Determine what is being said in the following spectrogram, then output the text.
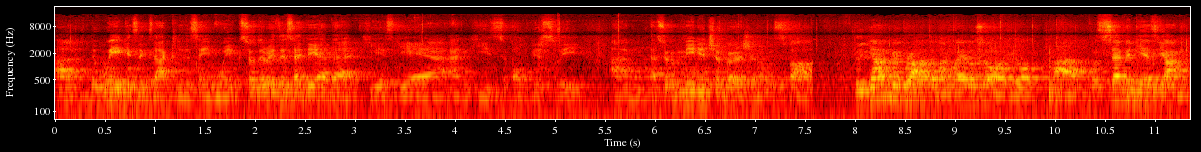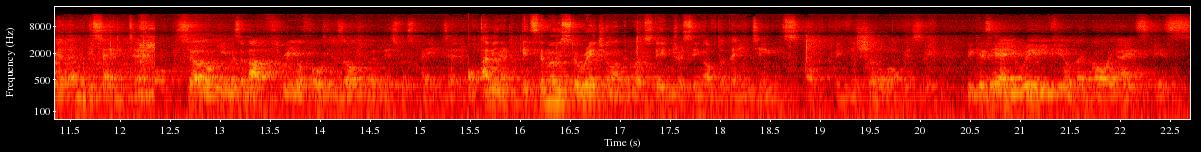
Um, the wig is exactly the same wig. So there is this idea that he is the heir and he's obviously um, a sort of miniature version of his father. The younger brother, Manuel Osorio, uh, was seven years younger than Vicente, so he was about three or four years old when this was painted. I mean, it's the most original and the most interesting of the paintings of, in the show, obviously, because here you really feel that Goya is, is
